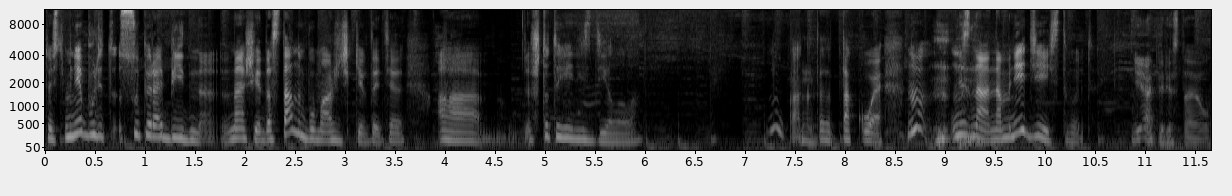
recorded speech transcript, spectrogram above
То есть мне будет супер обидно. Знаешь, я достану бумажечки вот эти, а что-то я не сделала. Ну, как-то такое. Ну, не знаю, на мне действует. Я переставил,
